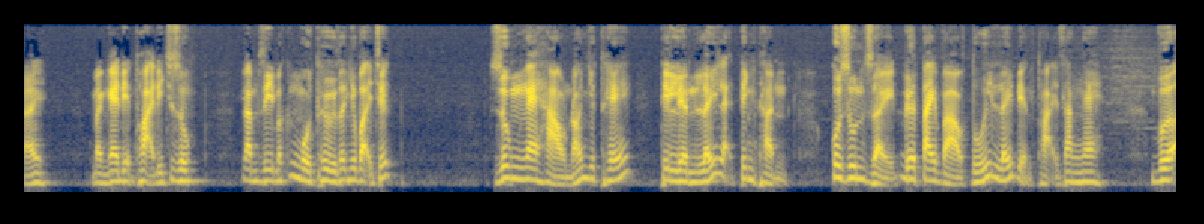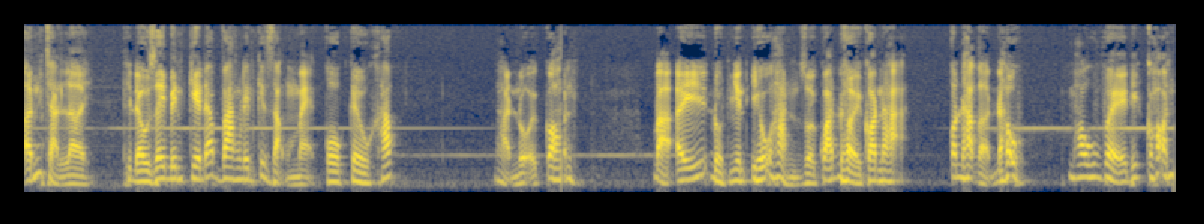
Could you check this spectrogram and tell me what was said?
"Ê, mày nghe điện thoại đi chứ Dung, làm gì mà cứ ngồi thừ ra như vậy chứ?" Dung nghe Hào nói như thế thì liền lấy lại tinh thần, cô run rẩy đưa tay vào túi lấy điện thoại ra nghe. Vừa ấn trả lời thì đầu dây bên kia đã vang lên cái giọng mẹ cô kêu khóc. "Bà nội con, bà ấy đột nhiên yếu hẳn rồi qua đời con ạ. Con đang ở đâu? Mau về đi con."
